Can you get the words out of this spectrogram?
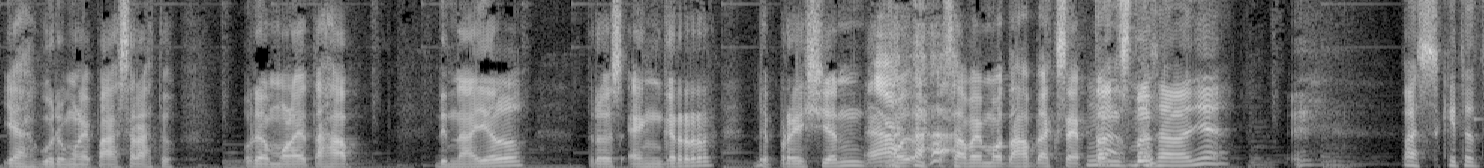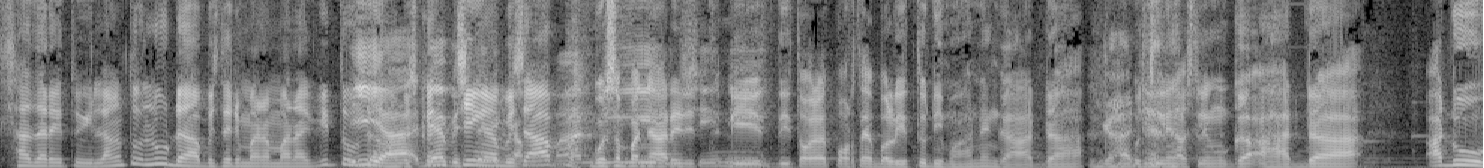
ya gue udah mulai pasrah tuh udah mulai tahap denial terus anger depression mau- sampai mau tahap Enggak, acceptance tuh masalahnya pas kita sadar itu hilang tuh lu udah habis dari mana-mana gitu, udah Iya, habis kencing, habis apa. mandi. gue sempat nyari di, di, di toilet portable itu di mana? Nggak ada. Selingkuh selingkuh nggak ada. Aduh.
